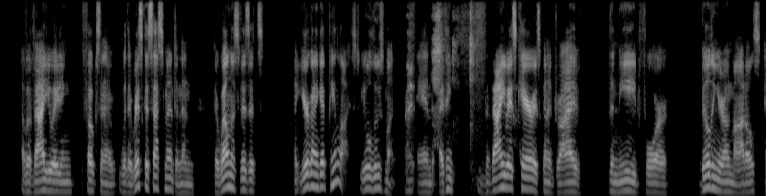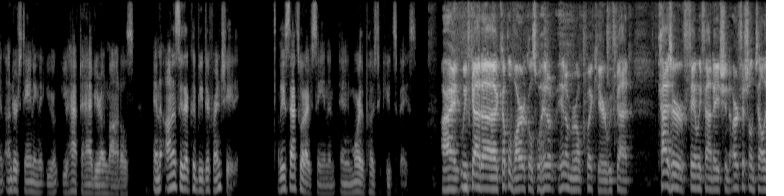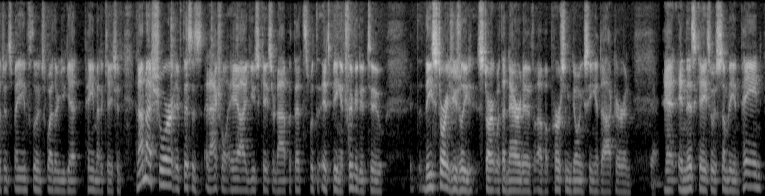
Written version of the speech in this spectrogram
of evaluating folks in a, with a risk assessment and then their wellness visits, you're going to get penalized. You will lose money. Right. And I think the value based care is going to drive the need for building your own models and understanding that you you have to have your own models. And honestly that could be differentiating. At least that's what i've seen in, in more of the post-acute space. All right we've got a couple of articles. We'll hit hit them real quick here. We've got kaiser family foundation artificial intelligence may influence whether you get pain medication. And i'm not sure if this is an actual ai use case or not but that's what it's being attributed to these stories usually start with a narrative of a person going seeing a doctor and yeah. and in this case it was somebody in pain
